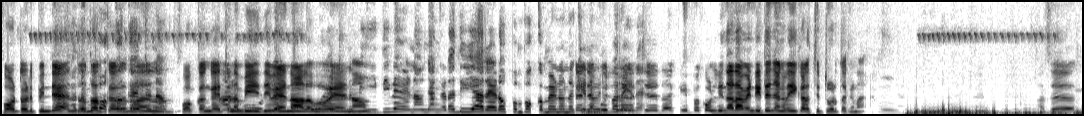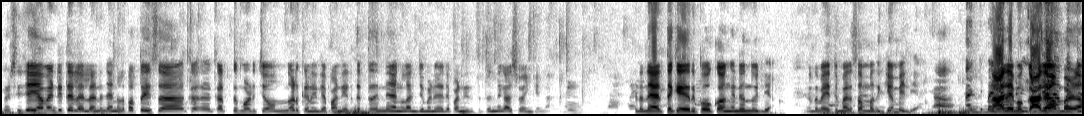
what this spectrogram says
ഫോട്ടോ എടുപ്പിന്റെ എന്തോ തർക്കം പൊക്കം കയറ്റണം. വീതി വേണം അളവ് വേണം. വീതി വേണം. ഞങ്ങളുടെ ഈ ഒപ്പം പൊക്കം വേണം എന്നൊക്കെയാണ് ഇതാക്കി. ഇപ്പൊ കൊള്ളി നടാൻ വേണ്ടിട്ട് ഞങ്ങൾ ഈ കളച്ചിട്ട് കൊടുത്തേക്കണേ. അത് കൃഷി ചെയ്യാൻ വേണ്ടിട്ടല്ലേ അല്ലാണ്ട് ഞങ്ങൾ പത്ത് പൈസ കട്ട് മുടിച്ചോ ഒന്നും എടുക്കണില്ല. പണിയെടുത്തിട്ട് തന്നെ ഞങ്ങൾ അഞ്ചു മണി വരെ പണിയെടുത്തിട്ട് തന്നെ കാശ് വാങ്ങിക്കണം ഇവിടെ നേരത്തെ കയറിപ്പോക്കോ അങ്ങനെയൊന്നുമില്ല. ഞങ്ങളുടെ മേറ്റുമാരെ സമ്മതിക്കാൻ വലിയ അഞ്ചു നാലേ മുക്കാലാകുമ്പോഴാ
